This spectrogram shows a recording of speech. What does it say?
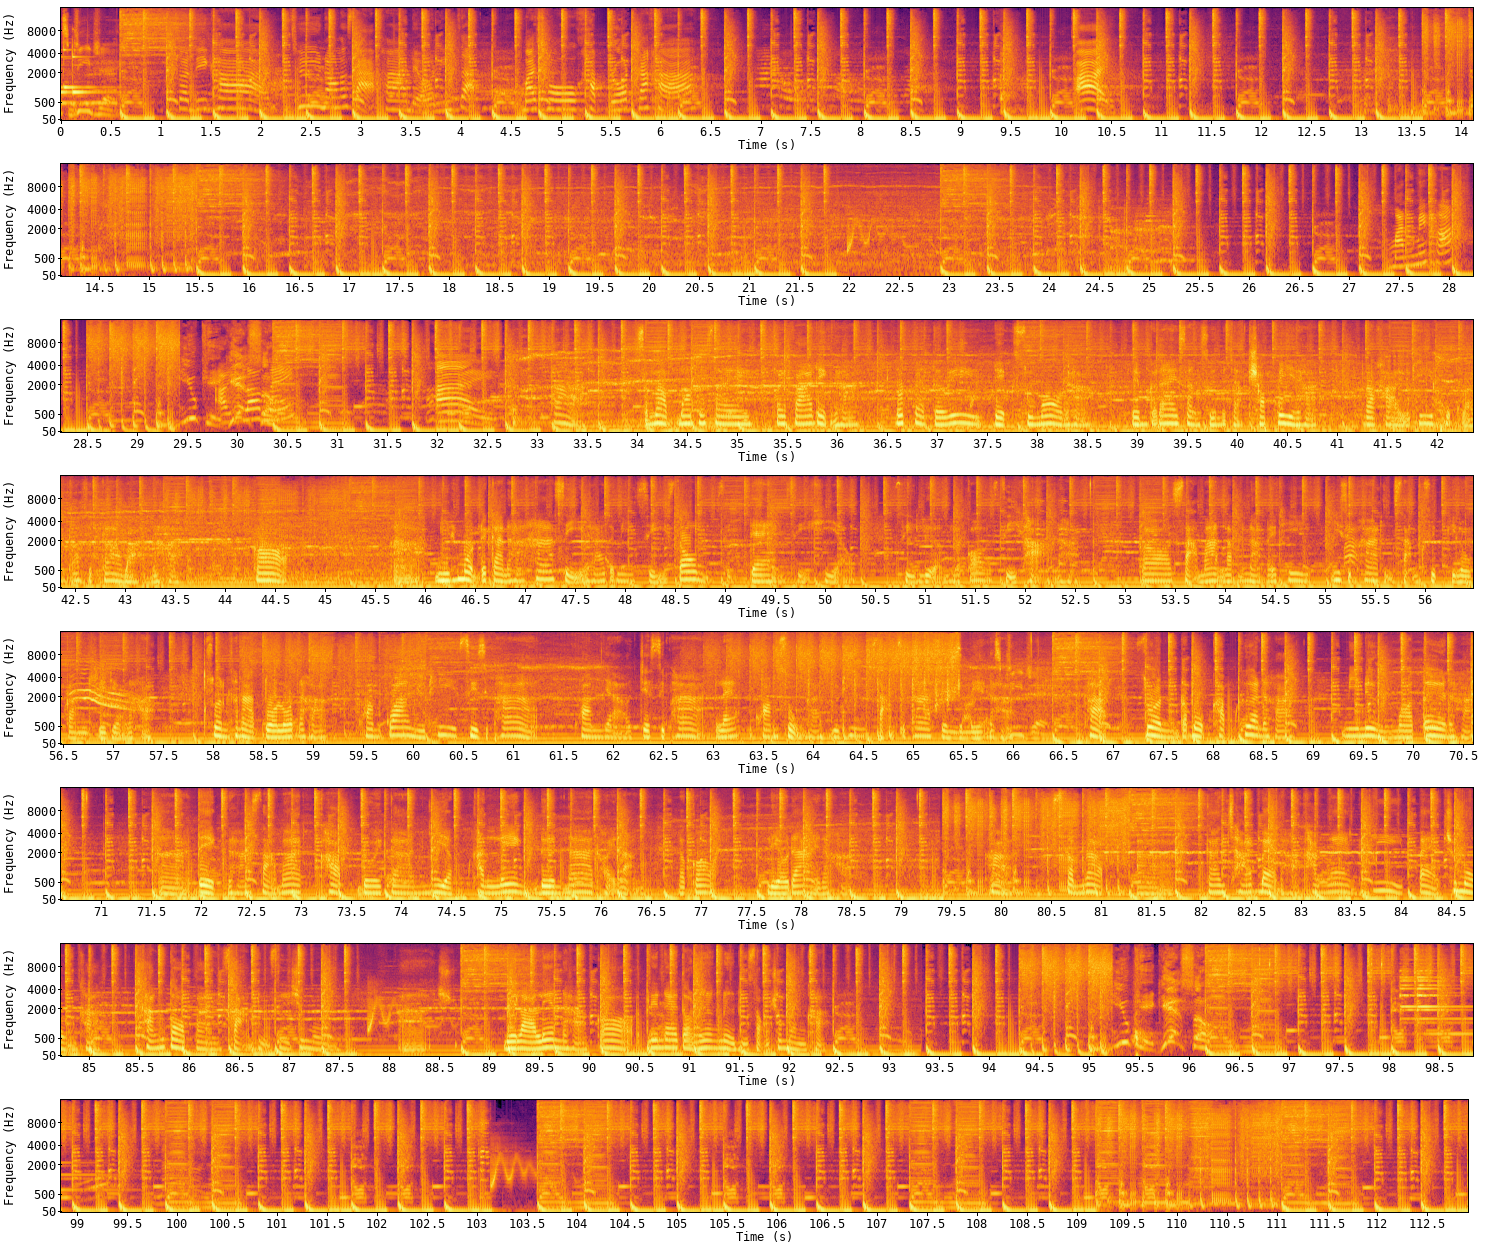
It's DJ. สวัสดีค่ะ ชื่อน้องรัษาค่ะ เดี๋ยววันนี้จะมาโชว์ขับรถนะคะ You can เอาอีก get รอบไหม some. ไปค่ะสำหรับมอเตอร์ไซค์ไฟฟ้าเด็กนะคะ รถแบตเตอรี่เด็กซูโม่นะคะเบมก็ได้สั่งซื้อมาจากช้อปปีนะคะ ราคาอยู่ที่ 699 บาทนะคะ ก็อ่ามีทั้งหมดด้วยกันนะคะ 5 สีนะคะ จะมีสีส้ม สีแดง สีเขียว สีเหลือง แล้วก็สีขาวนะคะ ก็สามารถรับน้ำหนักได้ที่ 25-30 กิโลกรัมทีเดียวนะคะ ส่วนขนาดตัวรถนะคะ ความกว้างอยู่ที่ 45 ความยาว 75 และความสูงนะคะอยู่ที่ 35 เซนติเมตรนะคะ ค่ะ ส่วนระบบขับเคลื่อนนะคะ มี 1 มอเตอร์นะคะเด็กนะคะสามารถขับโดยการเหยียบคันเร่งเดินหน้าถอยหลัง แล้วก็เลี้ยวได้นะคะ ค่ะสำหรับการชาร์จแบตนะคะ ครั้งแรกที่ 8 ชั่วโมงค่ะ ครั้งต่อไป 3-4 ชั่วโมง เวลาเล่นนะคะ ก็เล่นได้ต่อเนื่อง 1-2 ชั่วโมงค่ะ You can get some.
